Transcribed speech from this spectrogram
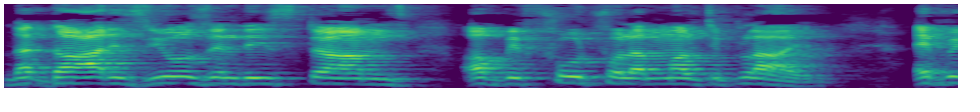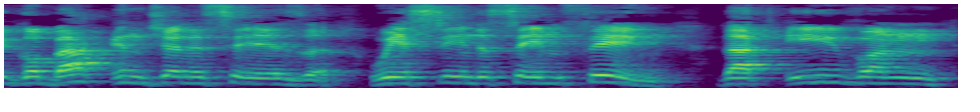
that God is using these terms of be fruitful and multiply. If we go back in Genesis, we're seeing the same thing that even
